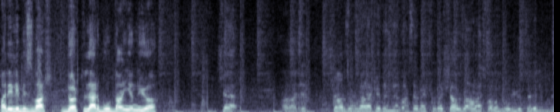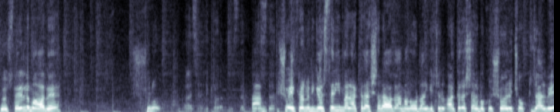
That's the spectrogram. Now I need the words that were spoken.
panelimiz var. Dörtlüler buradan yanıyor. Aracın şarjını merak edenler varsa ben şurada şarjlı araç var. Onu da bir gösterelim mi? Gösterelim abi. Şunu Ha sen ekranı mı göster? ha, Göster. şu ekranı bir göstereyim ben arkadaşlar abi. Hemen oradan geçelim. Arkadaşlar bakın şöyle çok güzel bir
